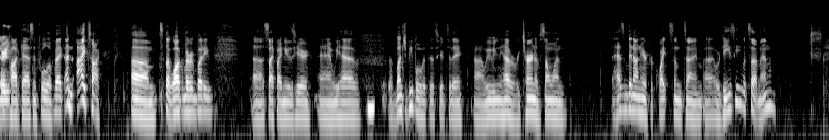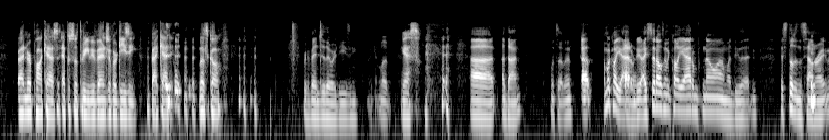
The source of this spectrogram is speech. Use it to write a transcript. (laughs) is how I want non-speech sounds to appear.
Bad Nerd. Podcast in full effect. And I talk. Um, (laughs) so welcome everybody. Uh, Sci-fi news here, and we have a bunch of people with us here today. Uh, we even have a return of someone that hasn't been on here for quite some time. Uh, Ordeezy, what's up, man? Bad Nerd Podcast, Episode 3, Revenge of Ordeezy. Back at it. (laughs) Let's go. (laughs) Revenge of the Ordeezy. I can love. Yes. Uh, Adan, what's up, man? Uh, I'm gonna call you Adam, dude. I said I was gonna call you Adam from now on. I'm gonna do that. Dude. It still doesn't sound (laughs) right.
